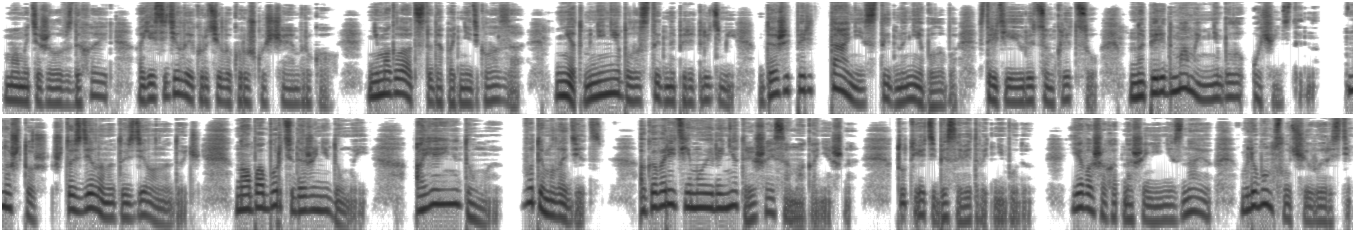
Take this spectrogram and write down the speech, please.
Мама тяжело вздыхает, а я сидела и крутила кружку с чаем в руках. Не могла от стыда поднять глаза. Нет, мне не было стыдно перед людьми. Даже перед Таней стыдно не было бы, встретя ее лицом к лицу. Но перед мамой мне было очень стыдно. Ну что ж, что сделано, то сделано, дочь. Но об аборте даже не думай. А я и не думаю. Вот и молодец. А говорить ему или нет, решай сама, конечно. Тут я тебе советовать не буду. Я ваших отношений не знаю, в любом случае вырастем.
